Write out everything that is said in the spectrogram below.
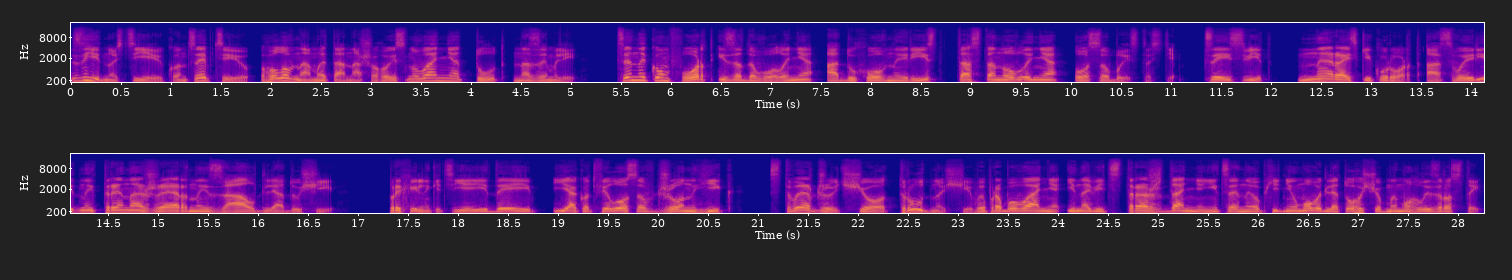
Згідно з цією концепцією, головна мета нашого існування тут, на землі, це не комфорт і задоволення, а духовний ріст та становлення особистості. Цей світ не райський курорт, а своєрідний тренажерний зал для душі. Прихильники цієї ідеї, як от філософ Джон Гік, стверджують, що труднощі, випробування і навіть страждання це необхідні умови для того, щоб ми могли зрости,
